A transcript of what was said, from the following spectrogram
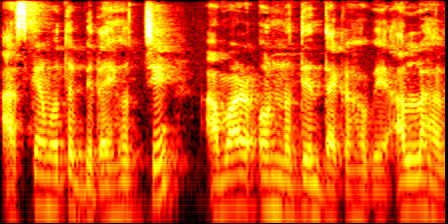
আজকের মতো বিদায় হচ্ছে। আবার অন্য দিন দেখা হবে। আল্লাহ হাফেজ।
